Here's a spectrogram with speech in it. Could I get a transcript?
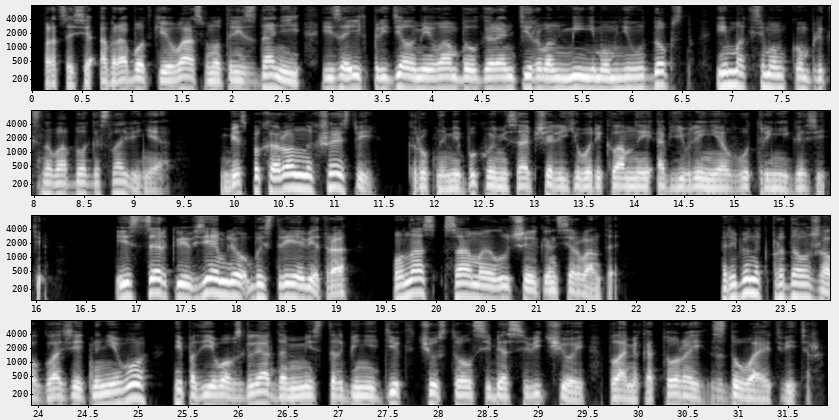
В процессе обработки вас внутри зданий и за их пределами вам был гарантирован минимум неудобств и максимум комплексного благословения. Без похоронных шествий, Крупными буквами сообщали его рекламные объявления в утренней газете. «Из церкви в землю быстрее ветра. У нас самые лучшие консерванты». Ребенок продолжал глазеть на него, и под его взглядом мистер Бенедикт чувствовал себя свечой, пламя которой сдувает ветер.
